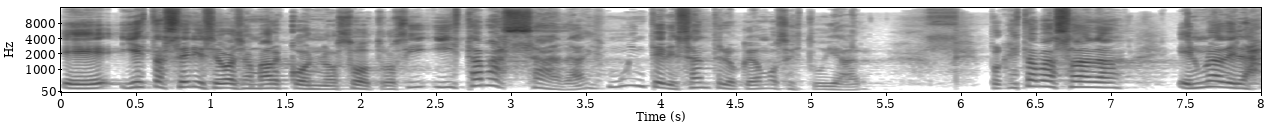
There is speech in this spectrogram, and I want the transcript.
eh, y esta serie se va a llamar Con nosotros y, y está basada, es muy interesante lo que vamos a estudiar, porque está basada en una de las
